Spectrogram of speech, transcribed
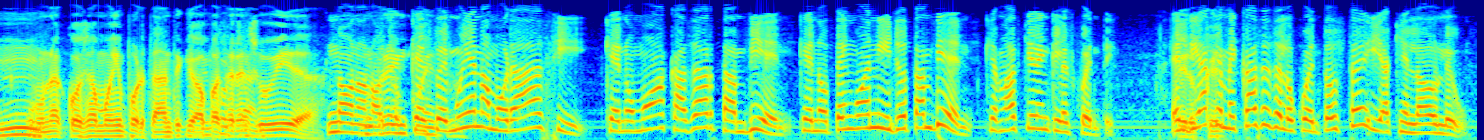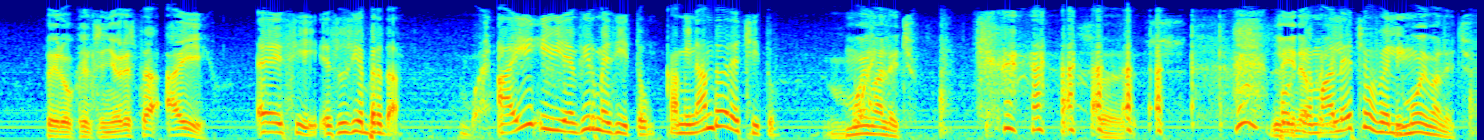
mm. Una cosa muy importante que va a pasar en su vida. No, no, no, yo que estoy muy enamorada, sí, que no me voy a casar también, que no tengo anillo también. ¿Qué más quieren que les cuente? El Pero día que- que me case se lo cuento a usted y aquí en la W. Pero que el señor está ahí. Eh, sí, eso sí es verdad. Bueno. Ahí y bien firmecito, caminando derechito. Muy bueno, mal hecho. Porque mal hecho, feliz. Muy mal hecho.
